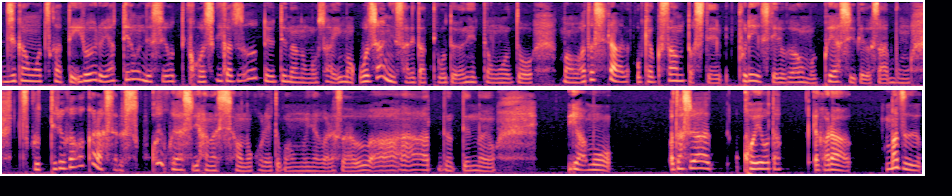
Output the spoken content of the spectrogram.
時間を使っていろいろやってるんですよって公式がずっと言ってたのをさ、今おじゃんにされたってことよねって思うと、まあ私らお客さんとしてプレイしてる側も悔しいけどさ、もう作ってる側からしたらすっごい悔しい話しちゃうのこれとか思いながらさ、うわーってなってんのよ。いやもう、私は声オタやから、まず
